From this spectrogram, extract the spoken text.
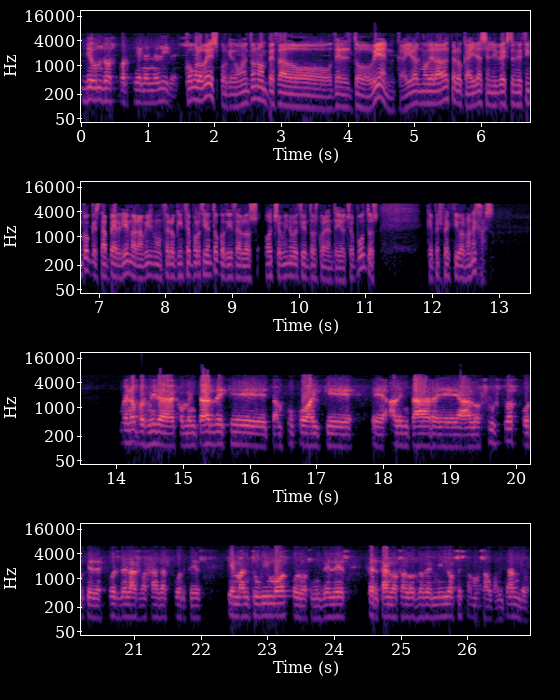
de un 2% en el IBEX. ¿Cómo lo ves? Porque de momento no ha empezado del todo bien. Caídas moderadas, pero caídas en el IBEX 35 que está perdiendo ahora mismo un 0,15%, cotiza los 8.948 puntos. ¿Qué perspectivas manejas? Bueno, pues mira, comentar de que tampoco hay que eh, alentar eh, a los sustos porque después de las bajadas fuertes que mantuvimos con los niveles cercanos a los 9.000 los estamos aguantando.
